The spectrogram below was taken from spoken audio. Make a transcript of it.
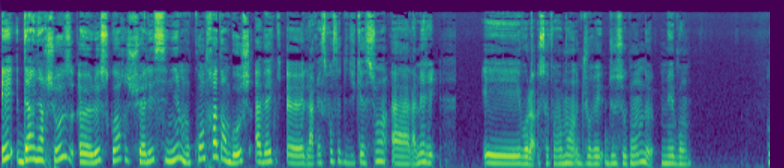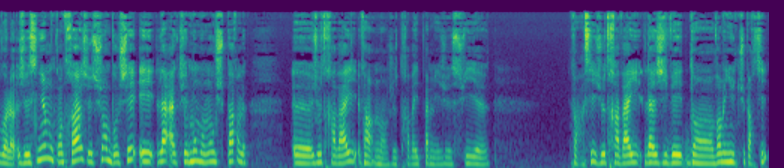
Et dernière chose, euh, le soir, je suis allée signer mon contrat d'embauche avec euh, la responsable d'éducation à la mairie. Et voilà, ça a vraiment duré deux secondes, mais bon. Voilà, j'ai signé mon contrat, je suis embauchée, et là, actuellement, au moment où je parle, euh, je travaille. Enfin, non, je travaille pas, mais je suis... Enfin, si, je travaille. Là, j'y vais dans 20 minutes, je suis partie.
